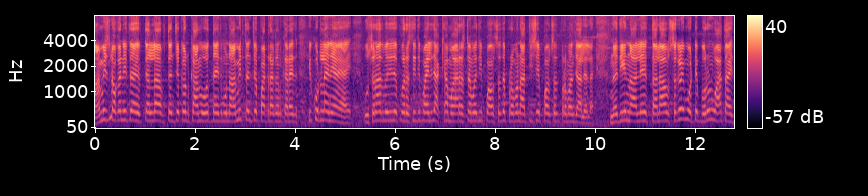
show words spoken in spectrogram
आम्हीच लोकांनी त्या- त्यांना त्यांच्याकडून कामं होत नाहीत म्हणून आम्हीच त्यांचं पाठराखण करायचं. ही कुठला न्याय आहे? उस्मानाबादमध्ये जर परिस्थिती पाहिली तर अख्ख्या महाराष्ट्रामध्ये पावसाचं प्रमाण अतिशय पावसाचं प्रमाण झालेलं आहे. नदी नाले तलाव सगळे मोठे भरून वाहत आहेत.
